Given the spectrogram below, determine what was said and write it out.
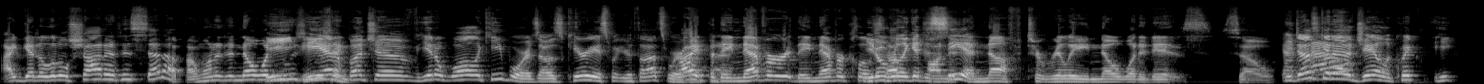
I'd get a little shot at his setup. I wanted to know what he, he was he using. had a bunch of he had a wall of keyboards. I was curious what your thoughts were. right, about but that. they never they never close. You don't up really get to see it. enough to really know what it is. So he does get out of jail and quick he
